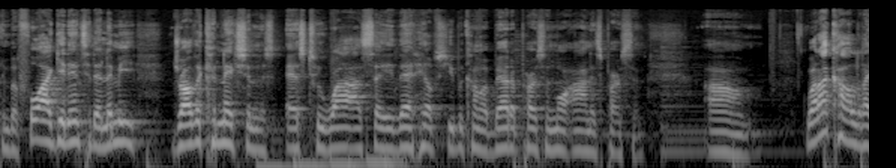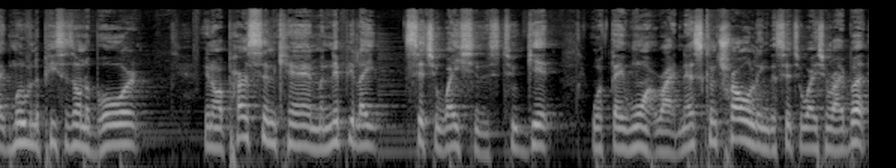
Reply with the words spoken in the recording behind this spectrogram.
And before I get into that, let me draw the connections as to why I say that helps you become a better person, more honest person. Um, what I call it like moving the pieces on the board. You know, a person can manipulate situations to get what they want, right? And that's controlling the situation, right? But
